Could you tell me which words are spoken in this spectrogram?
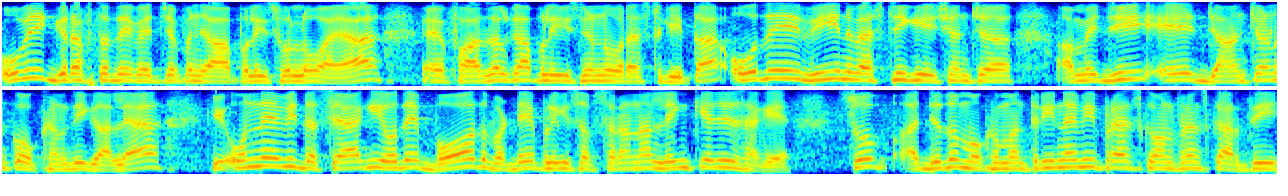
ਉਹ ਵੀ ਗ੍ਰਿਫਤ ਦੇ ਵਿੱਚ ਪੰਜਾਬ ਪੁਲਿਸ ਵੱਲੋਂ ਆਇਆ। ਇਹ ਫਾਜ਼ਿਲਕਾ ਪੁਲਿਸ ਨੇ ਉਹਨੂੰ ਅਰੈਸਟ ਕੀਤਾ ਉਹਦੇ ਵੀ ਇਨਵੈਸਟੀਗੇਸ਼ਨ 'ਚ ਅਮਿਤ ਜੀ, ਇਹ ਜਾਂਚਣ ਘੋਖਣ ਦੀ ਗੱਲ ਆ ਕਿ ਉਹਨੇ ਵੀ ਦੱਸਿਆ ਕਿ ਉਹਦੇ ਬਹੁਤ ਵੱਡੇ ਪੁਲਿਸ ਅਫਸਰਾਂ ਨਾਲ ਲਿੰਕੇजेस ਹੈਗੇ ਆ। ਸੋ ਜਦੋਂ ਮੁੱਖ ਮੰਤਰੀ ਨੇ ਵੀ ਪ੍ਰੈਸ ਕਾਨਫਰੰਸ ਕਰਤੀ,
